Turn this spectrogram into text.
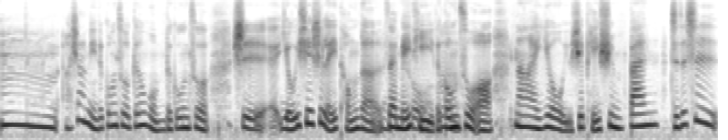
嗯，好像你的工作跟我们的工作是有一些是雷同的，在媒体的工作哦，嗯、那又有些培训班，指的是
